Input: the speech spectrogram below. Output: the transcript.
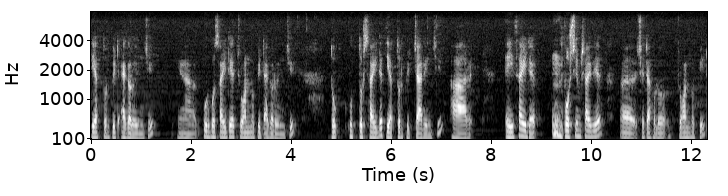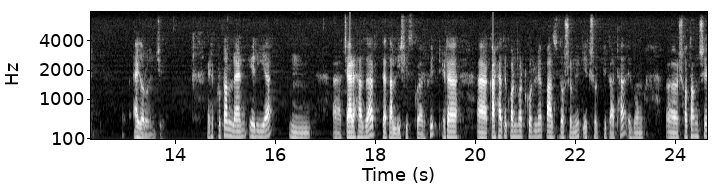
তিয়াত্তর ফিট এগারো ইঞ্চি পূর্ব সাইডে চুয়ান্ন ফিট এগারো ইঞ্চি উত্তর সাইডে তিয়াত্তর ফিট চার ইঞ্চি, আর এই সাইডে, পশ্চিম সাইডে সেটা হলো চুয়ান্ন ফিট, এগারো ইঞ্চি। এটা টোটাল ল্যান্ড এরিয়া চার হাজার তেতাল্লিশ স্কোয়ার ফিট এটা কাঠাতে কনভার্ট করলে পাঁচ দশমিক একষট্টি কাঠা এবং শতাংশে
